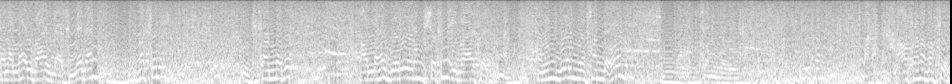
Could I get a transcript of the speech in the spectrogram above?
sen Allah'a ibadet edersin. Neden? Nasıl? İhsan nedir? Allah'ı görüyorum şeklinde ibadet etmek sen onu görmüyorsan da o seni görüyor. Bak al sana basit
